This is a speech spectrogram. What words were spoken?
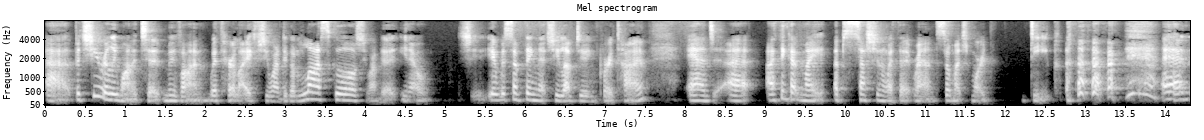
uh, but she really wanted to move on with her life. She wanted to go to law school. She wanted to, you know, she, it was something that she loved doing for a time, and uh, I think my obsession with it ran so much more deep. and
